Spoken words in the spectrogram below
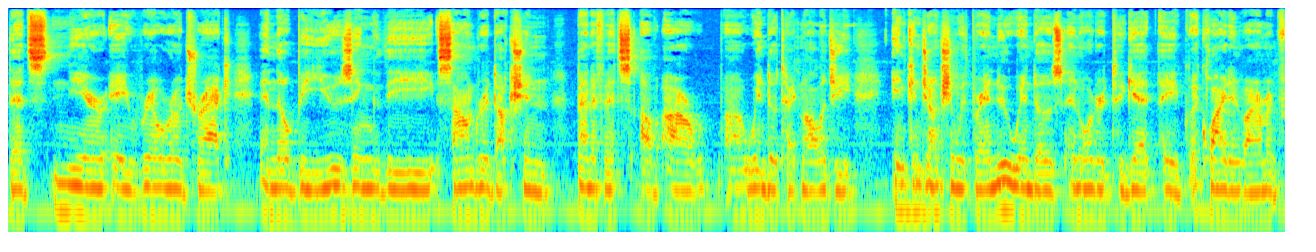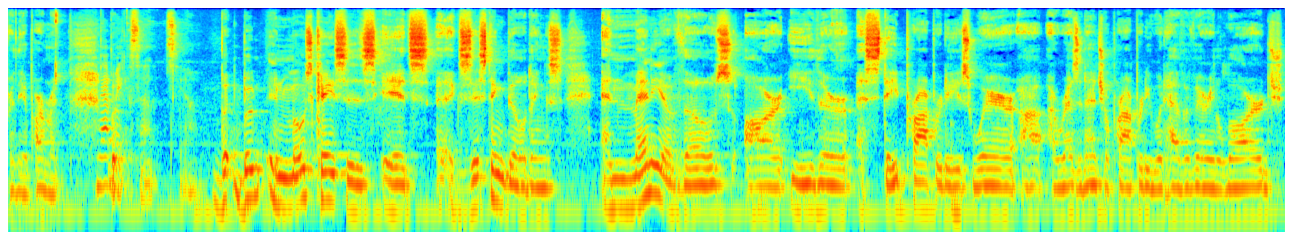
that's near a railroad track, and they'll be using the sound reduction benefits of our uh, window technology in conjunction with brand new windows in order to get a, a quiet environment for the apartment. That but, makes sense, yeah. But but in most cases, it's existing buildings, and many of those are either estate properties where uh, a residential property would have a very large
